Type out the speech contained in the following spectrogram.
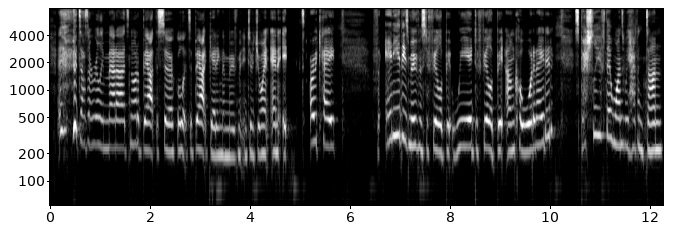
it doesn't really matter. It's not about the circle, it's about getting the movement into a joint. And it, it's okay for any of these movements to feel a bit weird, to feel a bit uncoordinated, especially if they're ones we haven't done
